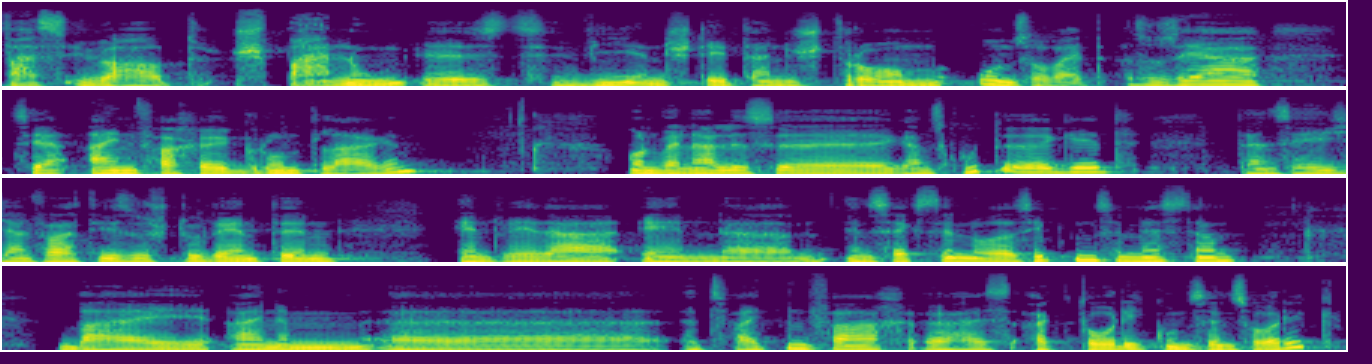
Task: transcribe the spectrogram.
was überhaupt Spannung ist, wie entsteht ein Strom und so weiter. Also sehr, sehr einfache Grundlagen. Und wenn alles äh, ganz gut äh, geht, dann sehe ich einfach diese Studenten entweder in, in sechsten oder siebten Semester bei einem äh, zweiten Fach äh, heißt Aktorik und Sensorik.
